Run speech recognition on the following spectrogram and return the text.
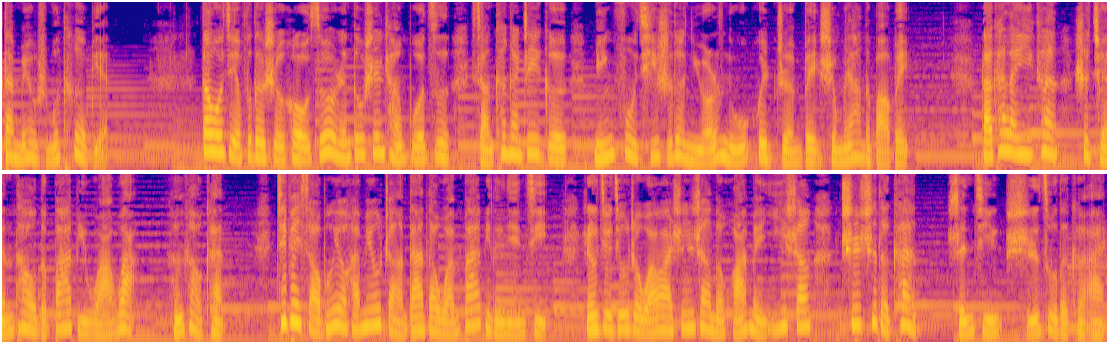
但没有什么特别。到我姐夫的时候，所有人都伸长脖子想看看这个名副其实的女儿奴会准备什么样的宝贝。打开来一看，是全套的芭比娃娃，很好看。即便小朋友还没有长大到玩芭比的年纪，仍旧揪着娃娃身上的华美衣裳，痴痴的看，神情十足的可爱。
